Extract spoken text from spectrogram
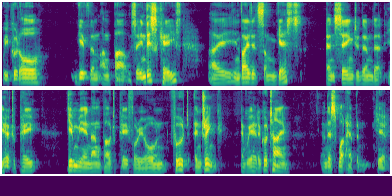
we could all give them ang. So in this case, I invited some guests and saying to them that you have to pay, give me an ang pao to pay for your own food and drink. And we had a good time. And that's what happened here.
